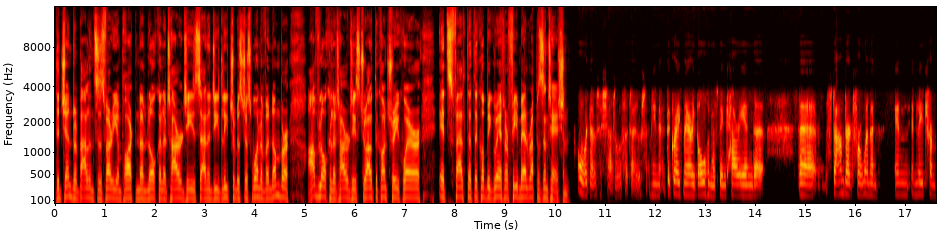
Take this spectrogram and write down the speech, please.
The gender balance is very important on local authorities, and indeed Leitrim is just one of a number of local authorities throughout the country where it's felt that there could be greater female representation. Oh, without a shadow of a doubt. I mean, the great Mary Bohan has been carrying the the standard for women in, in Leitrim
